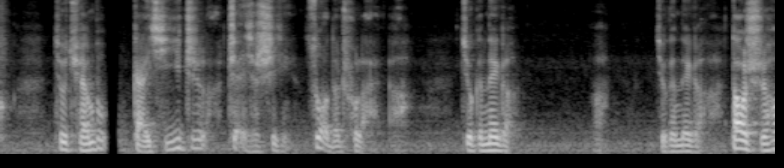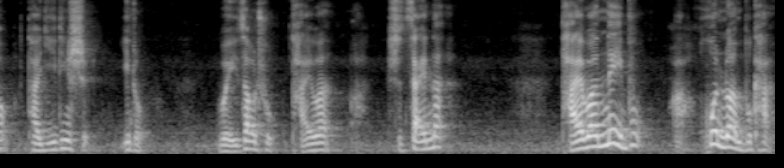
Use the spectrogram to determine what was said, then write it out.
就全部改旗易帜了。这些事情做得出来啊，就跟那个啊。就跟那个啊，到时候他一定是一种伪造出台湾是灾难，台湾内部啊混乱不堪，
